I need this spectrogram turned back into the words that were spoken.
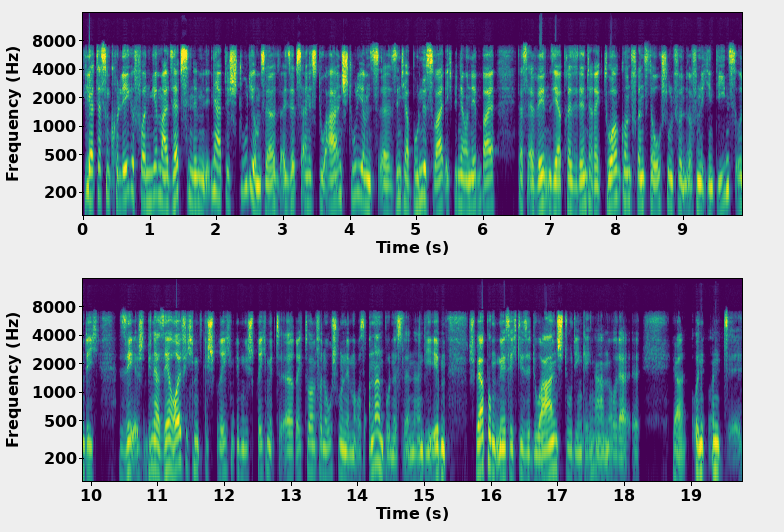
wie hat das ein Kollege von mir mal selbst in dem, innerhalb des Studiums, ja, selbst eines dualen Studiums, äh, sind ja bundesweit, ich bin ja auch nebenbei, das erwähnten Sie ja Präsident der Rektorenkonferenz der Hochschulen für den öffentlichen Dienst und ich seh, bin da sehr häufig mit Gesprächen, im Gespräch mit äh, Rektoren von Hochschulen aus anderen Bundesländern, die eben schwerpunktmäßig diese dualen Studiengänge haben oder äh, ja, und, und äh,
